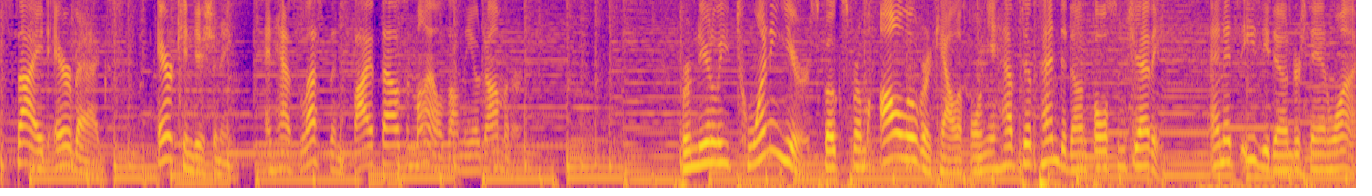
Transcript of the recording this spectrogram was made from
side airbags, air conditioning, and has less than 5,000 miles on the odometer. For nearly 20 years, folks from all over California have depended on Folsom Chevy, and it's easy to understand why.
